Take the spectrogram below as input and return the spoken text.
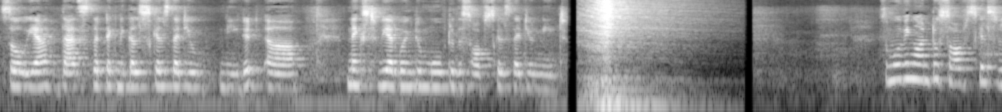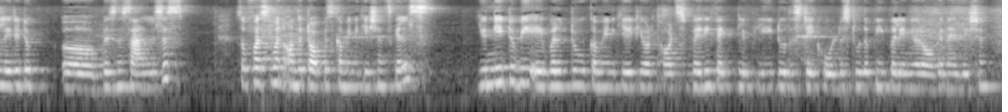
So yeah that's the technical skills that you needed. Uh, next we are going to move to the soft skills that you need so moving on to soft skills related to uh, business analysis. So first one on the top is communication skills. You need to be able to communicate your thoughts very effectively to the stakeholders, to the people in your organization.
